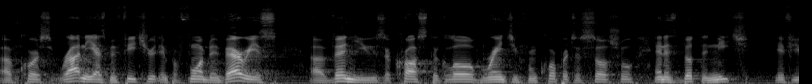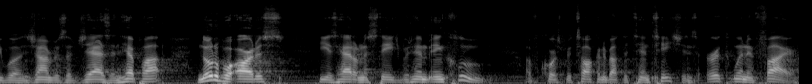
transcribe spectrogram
Of course, Rodney has been featured and performed in various uh, venues across the globe, ranging from corporate to social, and has built a niche, if you will, in genres of jazz and hip hop. Notable artists he has had on the stage with him include, of course, we're talking about the Temptations, Earth, Wind, and Fire.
